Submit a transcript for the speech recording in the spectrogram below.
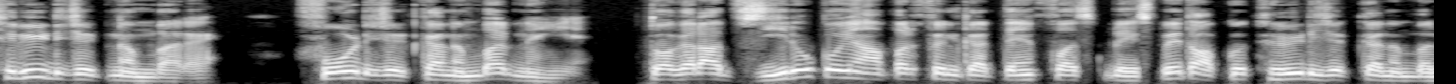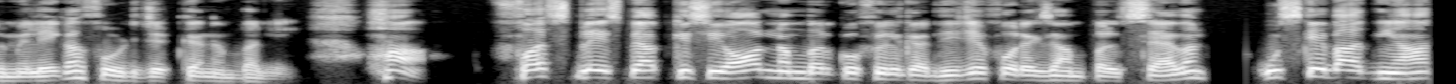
थ्री डिजिट नंबर है। फोर डिजिट का नंबर नहीं है। तो अगर आप ज़ीरो को यहाँ पर फिल करते हैं फ़र्स्ट प्लेस पे तो आपको थ्री डिजिट का नंबर मिलेगा फोर डिजिट का नंबर नहीं। हाँ फ़र्स्ट प्लेस पे आप किसी और नंबर को फिल कर दीजिए फॉर एग्ज़ाम्पल सेवन उसके बाद यहाँ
